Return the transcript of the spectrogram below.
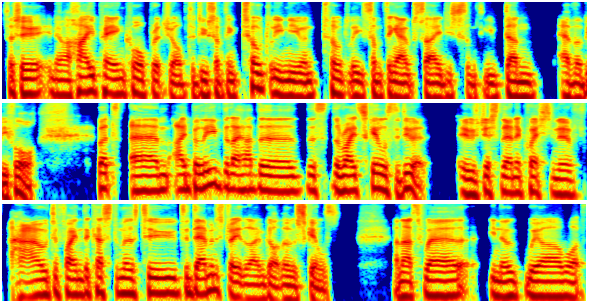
such a you know a high paying corporate job to do something totally new and totally something outside is something you've done ever before? But um, I believe that I had the, the the right skills to do it it was just then a question of how to find the customers to to demonstrate that I've got those skills, and that's where you know we are what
